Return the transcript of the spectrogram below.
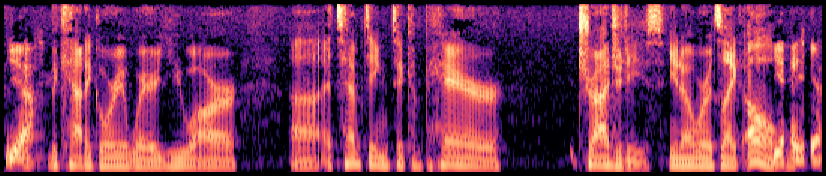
Yeah. the category where you are uh, attempting to compare tragedies you know where it's like oh Yeah, yeah.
